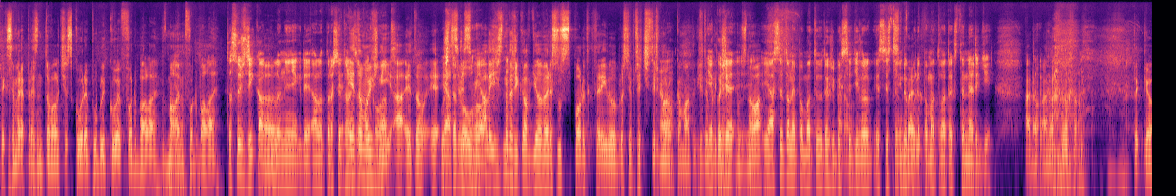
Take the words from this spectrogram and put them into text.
jak jsem reprezentoval Českou republiku ve fotbale, v malém jo. fotbale. To jsi už říkal uh, podle mě někdy, ale prostě to Je to možný a je to, je, já to si dlouho. myslím, ale že jsem to říkal v díle versus sport, který byl prostě před čtyřma no. rokama, takže to jako že znova. Já si to nepamatuju, takže bych ano. se divil, jestli to někdo bude pamatovat, tak jste nerdi. Ano, tak. ano. tak jo.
